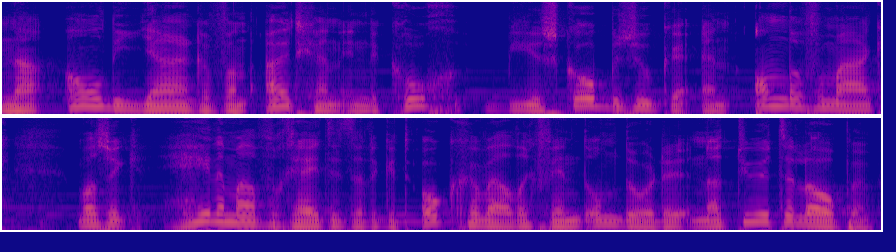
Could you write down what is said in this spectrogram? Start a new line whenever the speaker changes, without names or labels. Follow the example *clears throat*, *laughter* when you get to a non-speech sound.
Na al die jaren van uitgaan in de kroeg, bioscoopbezoeken en ander vermaak, was ik helemaal vergeten dat ik het ook geweldig vind om door de natuur te lopen.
